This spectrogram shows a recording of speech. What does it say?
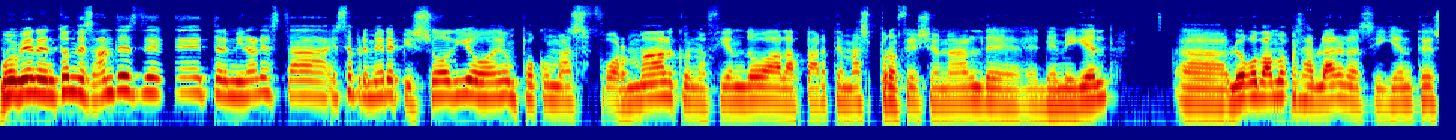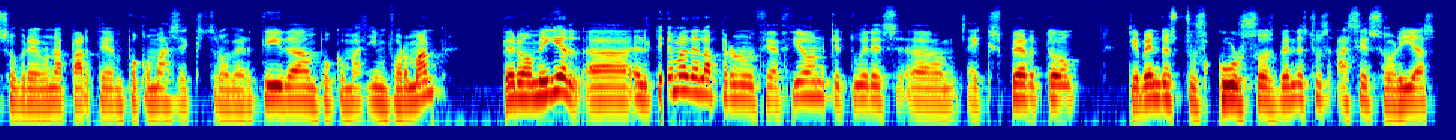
Muy bien, entonces antes de terminar este primer episodio eh, un poco más formal, conociendo a la parte más profesional de, de Miguel, Ah, luego vamos a hablar en el siguiente sobre una parte un poco más extrovertida, un poco más informal. Pero Miguel, ah, el tema de la pronunciación, que tú eres ah, experto, que vendes tus cursos, vendes tus asesorías,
